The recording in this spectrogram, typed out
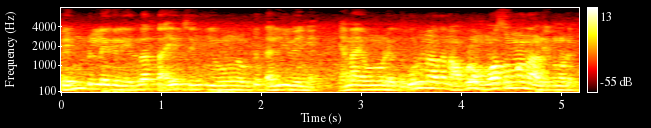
பெண் பிள்ளைகள் இருந்தால் தயவு செஞ்சு இவங்களை விட்டு தள்ளி வைங்க. ஏன்னா இவனுடைய குருநாதன் அவ்வளோ மோசமான ஆள். இவனுடைய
